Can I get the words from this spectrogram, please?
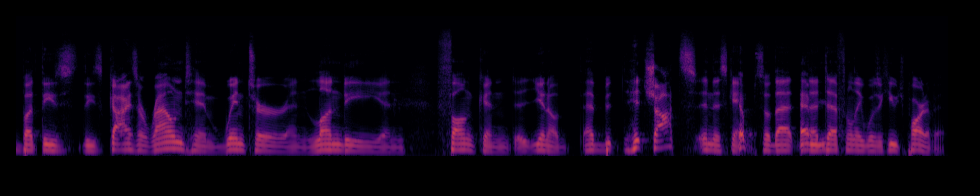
but these these guys around him, Wynter and Lundy and Funk, and uh, you know, have hit shots in this game. Yep. So that and that definitely was a huge part of it.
